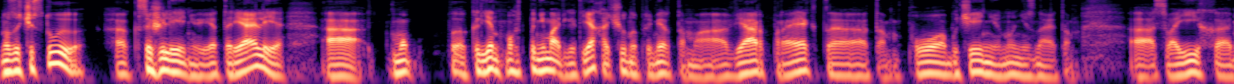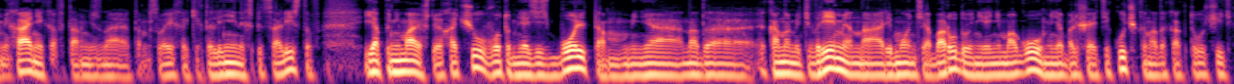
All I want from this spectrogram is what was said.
Но зачастую, а, к сожалению, это реалии, клиент может понимать, говорит, я хочу, например, там, VR-проект там, по обучению, ну, не знаю, там, своих а, механиков, там, не знаю, там, своих каких-то линейных специалистов. Я понимаю, что я хочу, вот у меня здесь боль, там, у меня надо экономить время на ремонте оборудования, я не могу, у меня большая текучка, надо как-то учить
